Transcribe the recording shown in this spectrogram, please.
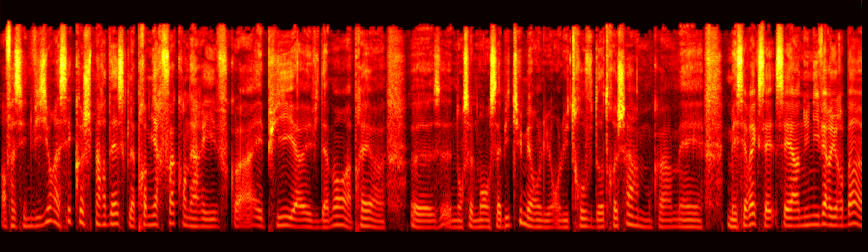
Enfin, c'est une vision assez cauchemardesque la première fois qu'on arrive, quoi. Et puis, euh, évidemment, après, euh, euh, non seulement on s'habitue, mais on lui, on lui trouve d'autres charmes, quoi. Mais, mais c'est vrai que c'est un univers urbain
